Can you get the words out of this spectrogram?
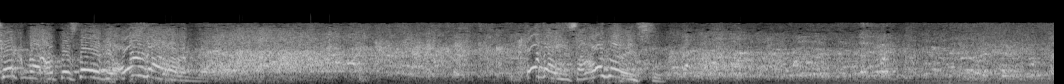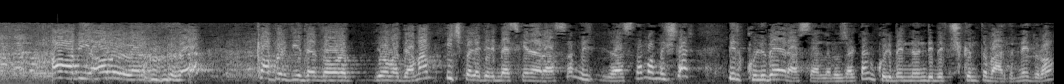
Kek var otostop yapıyor onu da alalım ya. O da insan o da ölsün. Abi alırlar onu da. Copperfield'e doğru yola devam. Hiç böyle bir meskene rastlamamışlar. Bir kulübeye rastlarlar uzaktan. Kulübenin önünde bir çıkıntı vardır. Nedir o?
